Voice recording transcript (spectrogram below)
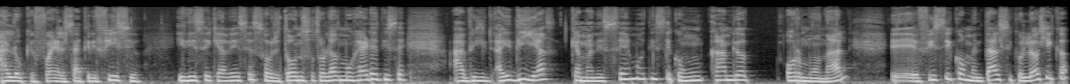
a lo que fuera el sacrificio. Y dice que a veces, sobre todo nosotros las mujeres, dice, hay días que amanecemos, dice, con un cambio hormonal, eh, físico, mental, psicológico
